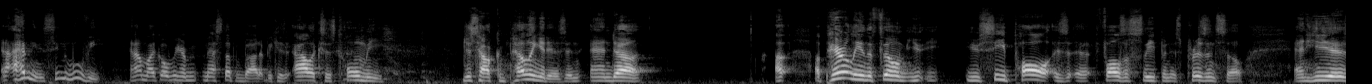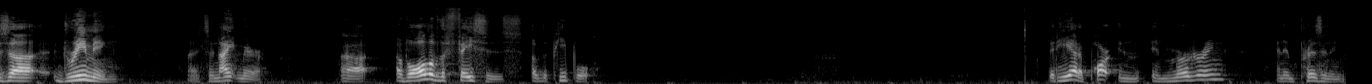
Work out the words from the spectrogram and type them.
And I haven't even seen the movie. And I'm like over here messed up about it because Alex has told me just how compelling it is. And, and uh, uh, apparently in the film, you, you see Paul is, uh, falls asleep in his prison cell, and he is uh, dreaming. It's a nightmare uh, of all of the faces of the people that he had a part in, in murdering and imprisoning,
